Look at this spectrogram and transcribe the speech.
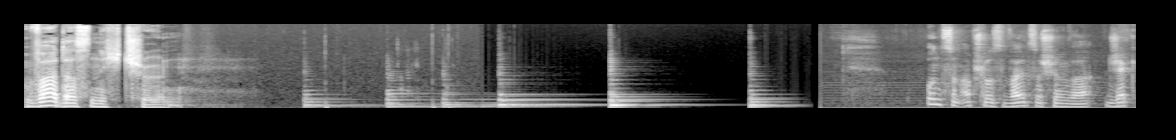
War das nicht schön? Und zum Abschluss, weil es so schön war, Jack,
